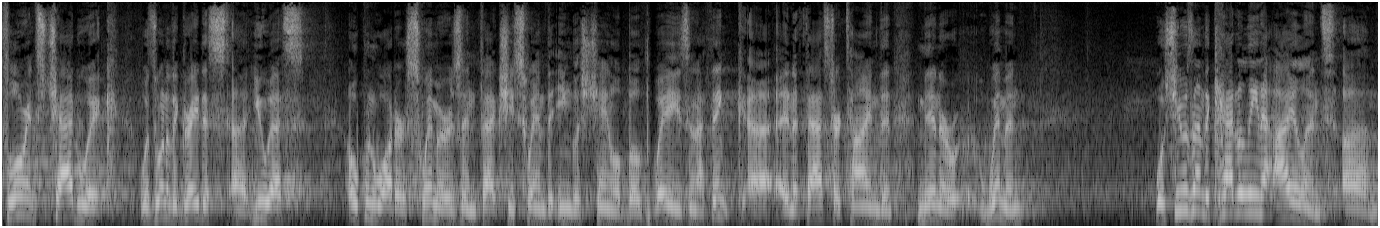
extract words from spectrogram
Florence Chadwick was one of the greatest uh, U.S. open water swimmers. In fact, she swam the English Channel both ways, and I think uh, in a faster time than men or women. Well, she was on the Catalina Islands um,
